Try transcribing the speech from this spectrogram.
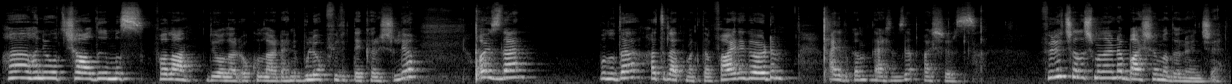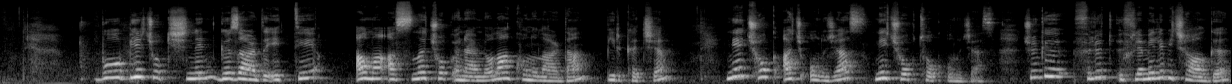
ha hani o çaldığımız falan diyorlar okullarda. Hani blok flütle karıştırılıyor. O yüzden bunu da hatırlatmakta fayda gördüm. Hadi bakalım dersimize başlıyoruz. Flüt çalışmalarına başlamadan önce bu birçok kişinin göz ardı ettiği ama aslında çok önemli olan konulardan birkaçı. Ne çok aç olacağız ne çok tok olacağız. Çünkü flüt üflemeli bir çalgı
